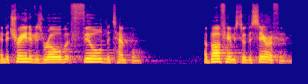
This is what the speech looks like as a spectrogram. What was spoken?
and the train of his robe filled the temple. Above him stood the seraphim.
